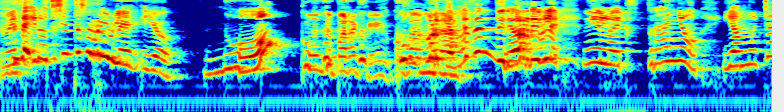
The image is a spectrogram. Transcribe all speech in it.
Y me dice, ¿y no te sientes horrible? Y yo, no. ¿Cómo que para qué? ¿Cómo? O sea, ¿Por qué me sentiría horrible? Ni lo extraño. Y a muchas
